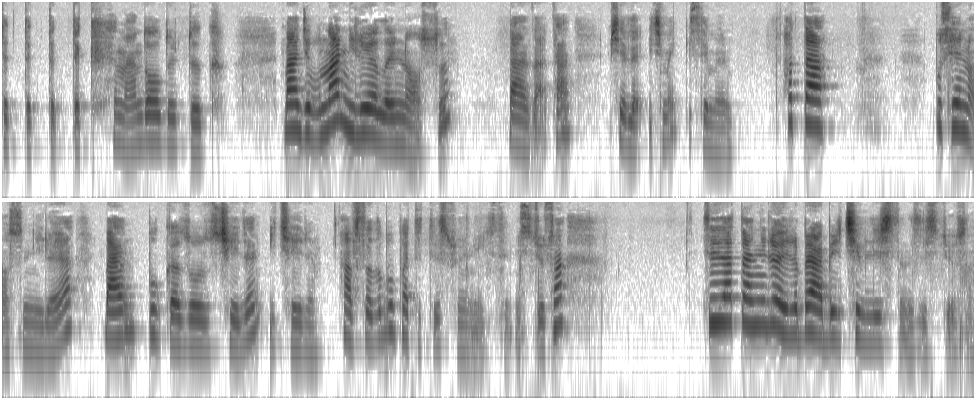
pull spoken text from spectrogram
Tık tık tık tık. Hemen doldurduk. Bence bunlar Niloyaların olsun. Ben zaten bir şeyler içmek istemiyorum. Hatta bu senin olsun Nilo'ya. Ben bu gazoz şeyden içerim. Hafsa da bu patates suyunu içsin istiyorsan. Siz hatta Nilo ile beraber içebilirsiniz istiyorsan.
